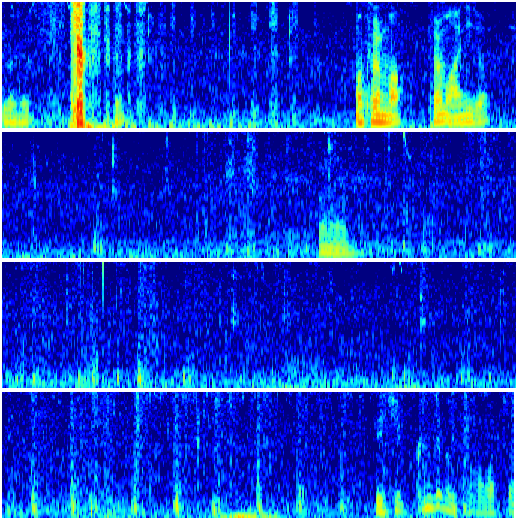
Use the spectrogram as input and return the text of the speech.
이거 해- 어 설마 설마 아니죠? 어. 이집큰 집은 다 가봤죠?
